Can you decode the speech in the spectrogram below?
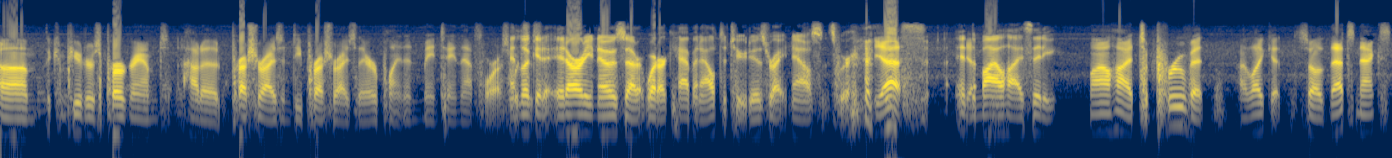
um, the computer's programmed how to pressurize and depressurize the airplane and maintain that for us. And look at it; it already knows our, what our cabin altitude is right now, since we're Yes. in Yep. the Mile High City. Mile High to prove it. I like it. So that's next.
